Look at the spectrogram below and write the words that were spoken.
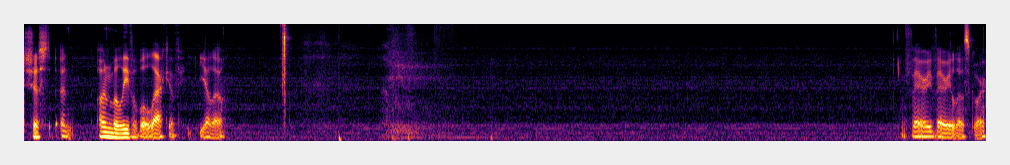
Just an unbelievable lack of yellow. Very, very low score.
